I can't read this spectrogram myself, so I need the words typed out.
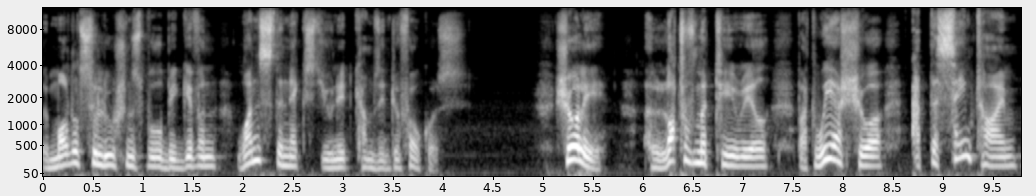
The model solutions will be given once the next unit comes into focus. Surely a lot of material, but we are sure at the same time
